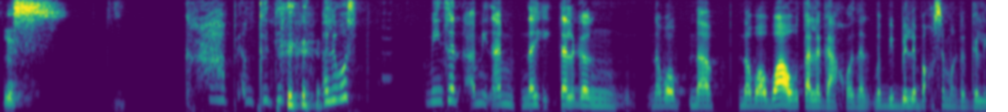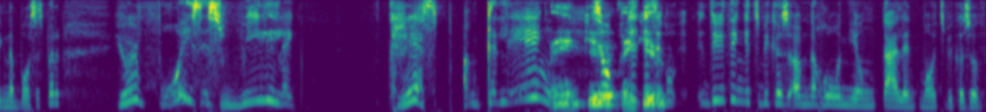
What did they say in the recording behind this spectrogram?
Yes. Grabe, ang ganda. Alam mo, minsan, I mean, I'm, na, talagang nawa, na, nawawaw talaga ako. Nag, mabibilib ako sa magagaling na boses. Pero your voice is really like crisp. Ang galing. Thank you, So, thank is- is you. it- do you think it's because um, nahone yung talent mo? It's because of,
